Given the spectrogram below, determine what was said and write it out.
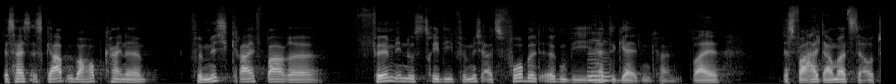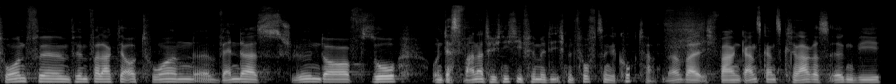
Das heißt, es gab überhaupt keine für mich greifbare Filmindustrie, die für mich als Vorbild irgendwie Mhm. hätte gelten können. Weil das war halt damals der Autorenfilm, Filmverlag der Autoren, äh, Wenders, Schlöndorff, so. Und das waren natürlich nicht die Filme, die ich mit 15 geguckt habe, ne? weil ich war ein ganz, ganz klares irgendwie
